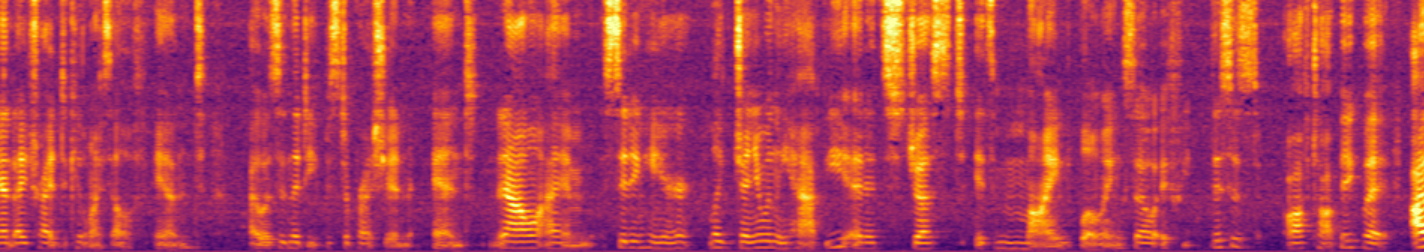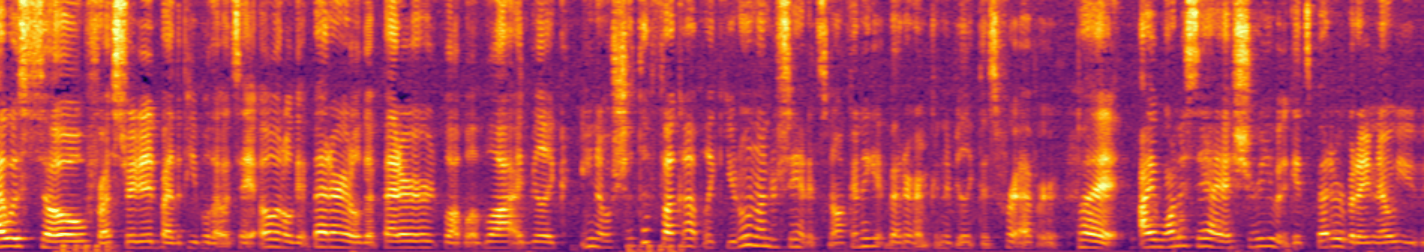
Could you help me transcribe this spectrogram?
And I tried to kill myself. And I was in the deepest depression and now I'm sitting here like genuinely happy and it's just it's mind blowing. So if this is off topic, but I was so frustrated by the people that would say, "Oh, it'll get better, it'll get better," blah blah blah. I'd be like, you know, shut the fuck up. Like you don't understand. It's not gonna get better. I'm gonna be like this forever. But I want to say, I assure you, it gets better. But I know you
